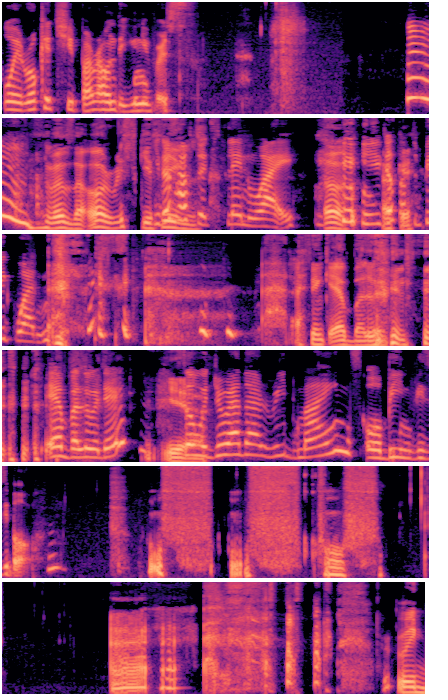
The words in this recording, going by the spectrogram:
or a rocket ship around the universe? Hmm, those are all risky you things. don't have to explain why. Oh, you just okay. have to pick one. I think air balloon. air balloon, eh? Yeah. So, would you rather read minds or be invisible? Oof, oof, oof. Ah. read,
